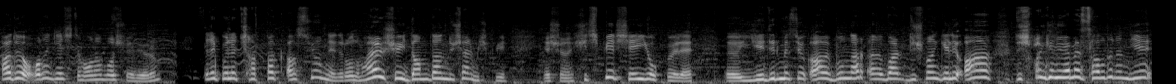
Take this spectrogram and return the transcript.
Hadi onu geçtim onu boş veriyorum. Direkt böyle çatpak asyon nedir oğlum? Her şey damdan düşermiş gibi yaşıyor. Hiçbir şey yok böyle. Ee, yedirmesi yok. Abi bunlar e, var düşman geliyor. Aa düşman geliyor hemen saldırın diye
